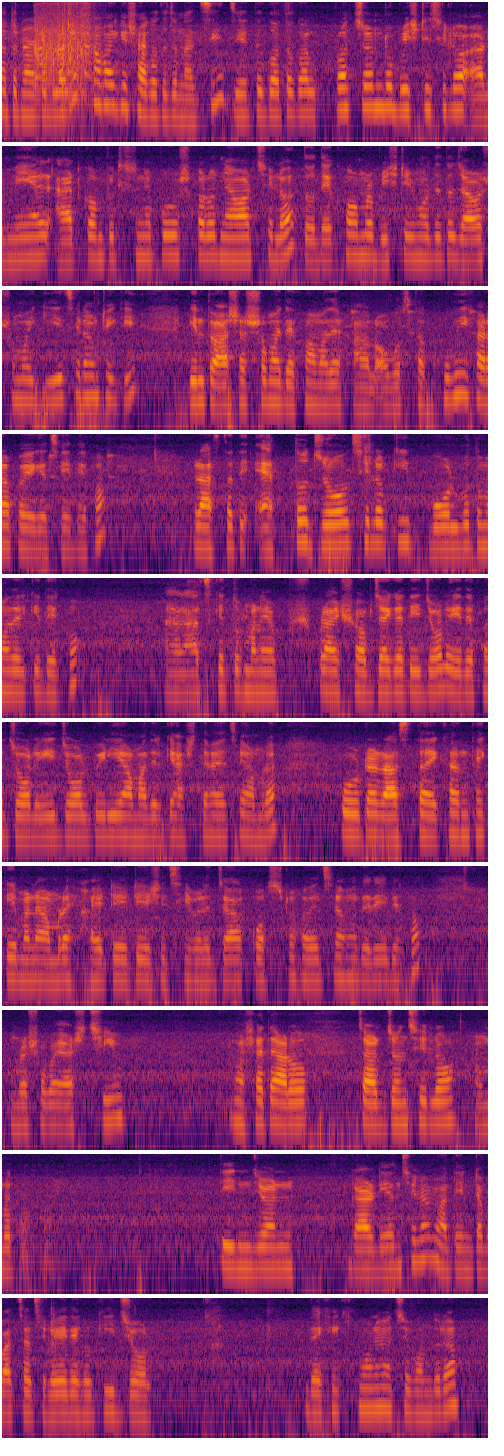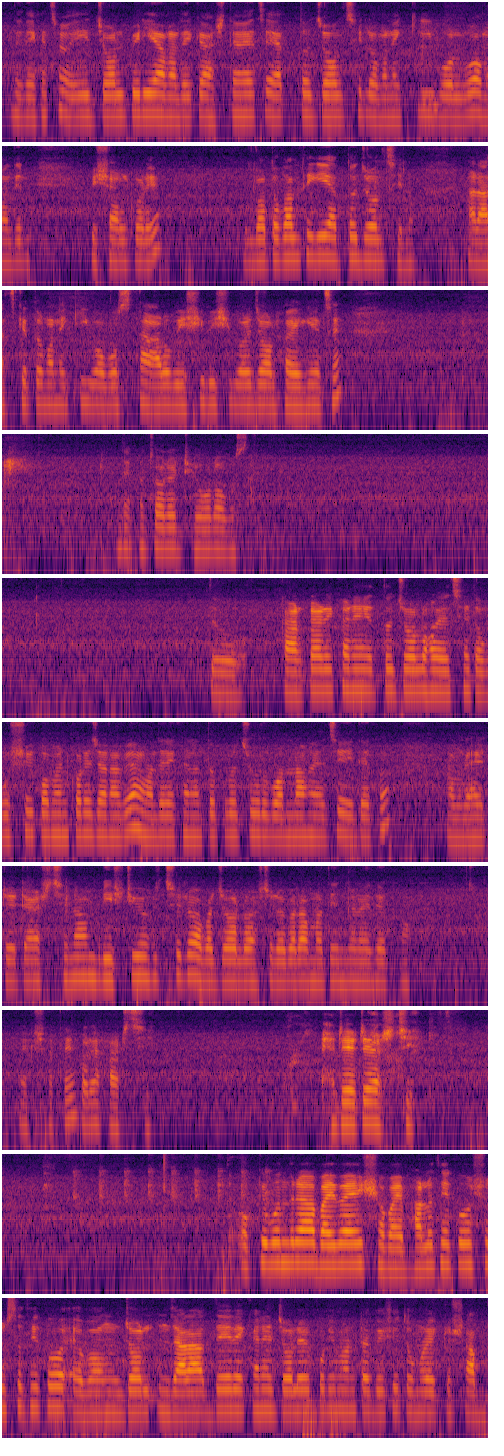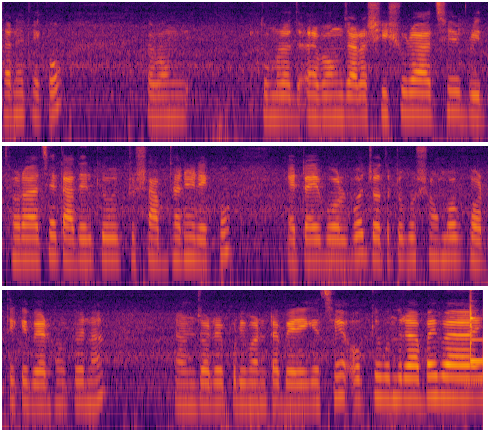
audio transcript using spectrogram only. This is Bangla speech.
নতুন আর্টি ব্লগে সবাইকে স্বাগত জানাচ্ছি। যেহেতু গতকাল প্রচণ্ড বৃষ্টি ছিল আর মেয়ের আর্ট কম্পিটিশনে পুরস্কারও নেওয়ার ছিল, তো দেখো আমরা বৃষ্টির মধ্যে তো যাওয়ার সময় গিয়েছিলাম ঠিকই, কিন্তু আসার সময় দেখো আমাদের হাল অবস্থা খুবই খারাপ হয়ে গেছে দেখো। রাস্তাতে এত জল ছিল, কি বলব তোমাদেরকে দেখো। আর আজকে তো মানে প্রায় সব জায়গাতেই জল, এই দেখো জল, এই জল পেরিয়ে আমাদেরকে আসতে হয়েছে আমরা। পুরোটা রাস্তা এখান থেকে মানে আমরা হেঁটে হেঁটে এসেছি মানে যা কষ্ট হয়েছে আমাদের, এই দেখো। আমরা সবাই আসছি। আমার সাথে আরও চারজন ছিল। আমরা তিনজন গার্ডিয়ান ছিলাম আর তিনটা বাচ্চা ছিল। এই দেখো কি জল। দেখে কি মনে হচ্ছে বন্ধুরা? দেখেছ? এই জল পেরিয়ে আমাদেরকে আসতে হয়েছে। এত জল ছিল মানে কি বলব আমাদের, বিশাল করে। গতকাল থেকেই এত জল ছিল। আর আজকে তো মানে কি অবস্থা আরও বেশি বেশি করে জল হয়ে গিয়েছে। দেখো জলের ঢেউর অবস্থা। তো কার কার এখানে এত জল হয়েছে তো অবশ্যই কমেন্ট করে জানাবে। আমাদের এখানে তো প্রচুর বন্যা হয়েছে, এই দেখো। আমরা হেঁটে হেঁটে আসছিলাম বৃষ্টিও হচ্ছিল, আবার জলও আসছিল। এবার আমরা তিনজনে দেখো একসাথে করে হাঁটছি। হেঁটে হেঁটে আসছি। ওকে বন্ধুরা বাই বাই সবাই ভালো থেকো, সুস্থ থেকো এবং জল, যারাদের এখানে জলের পরিমাণটা বেশি, তোমরা একটু সাবধানে থেকো এবং তোমরা এবং যারা শিশুরা আছে, বৃদ্ধরা আছে, তাদেরকেও একটু সাবধানে রেখো। এটাই বলব, যতটুকু সম্ভব ঘর থেকে বের হবে না, কারণ জলের পরিমাণটা বেড়ে গেছে। ওকে বন্ধুরা বাই বাই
